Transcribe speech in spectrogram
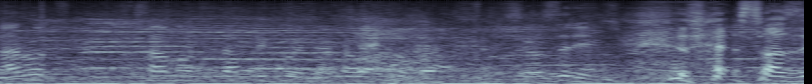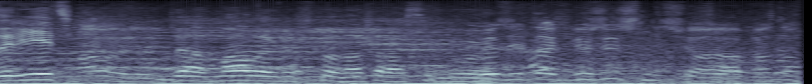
Народ в основном сюда приходит для того, Созреть. чтобы созреть. Мало ли. Да, мало ли что на трассе будет. Вроде так бежишь, ничего, а потом...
